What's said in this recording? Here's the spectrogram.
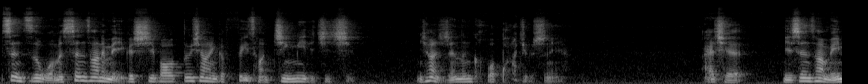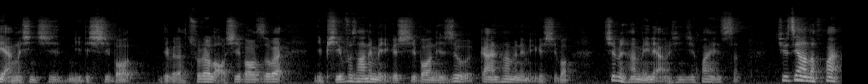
甚至我们身上的每个细胞，都像一个非常精密的机器。你像人能活八九十年，而且。你身上每两个星期，你的细胞，对不对？除了脑细胞之外，你皮肤上的每个细胞，你肉肝上面的每个细胞，基本上每两个星期换一次。就这样的换，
